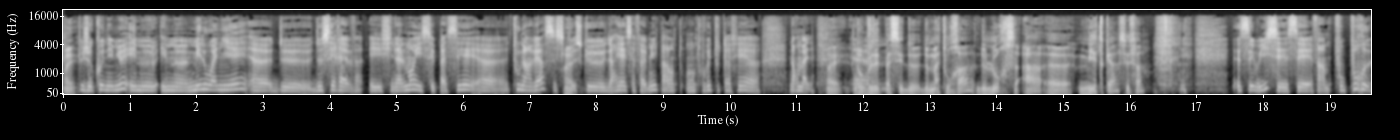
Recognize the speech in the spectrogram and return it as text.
que je connais mieux et me et me m'éloigner de de ces rêves. Et finalement, il s'est passé tout l'inverse, ce, que, ce que Daria et sa famille par ont trouvé tout à fait normal. Donc vous êtes passé de, de Matura, de l'ours à Mietka, c'est ça? C'est oui, c'est c'est enfin pour, pour eux,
